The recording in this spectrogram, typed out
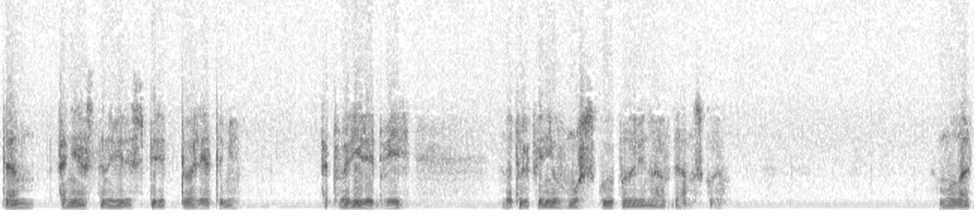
Там они остановились перед туалетами, отворили дверь, но только не в мужскую половину, а в дамскую. Мулат,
